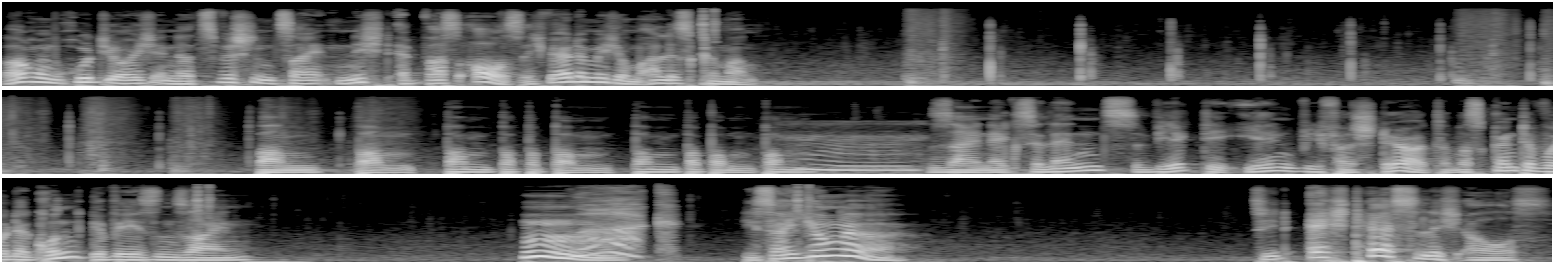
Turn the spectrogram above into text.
Warum ruht ihr euch in der Zwischenzeit nicht etwas aus? Ich werde mich um alles kümmern. Bam, bam, bam, bam, bam, bam, bam, bam, hm. Seine Exzellenz wirkte irgendwie verstört. Was könnte wohl der Grund gewesen sein? Hm, Mark. dieser Junge. Sieht echt hässlich aus.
